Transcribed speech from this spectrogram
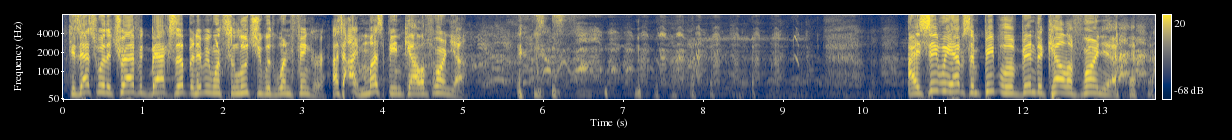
Because that's where the traffic backs up and everyone salutes you with one finger. I said, I must be in California. I see we have some people who've been to California.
